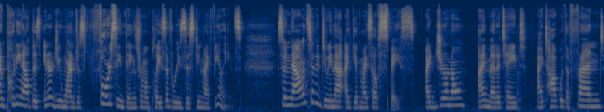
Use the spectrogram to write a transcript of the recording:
I'm putting out this energy where I'm just forcing things from a place of resisting my feelings. So now instead of doing that, I give myself space. I journal, I meditate, I talk with a friend,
